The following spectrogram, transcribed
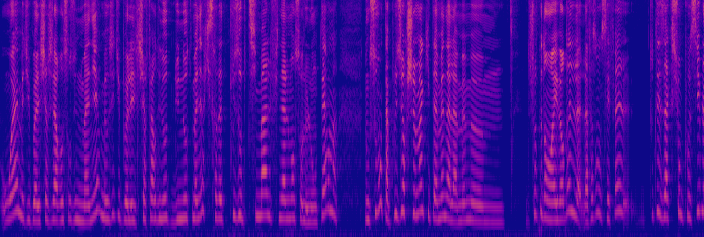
Ouais, mais tu peux aller chercher la ressource d'une manière, mais aussi tu peux aller faire d'une autre, d'une autre manière qui serait d'être plus optimale finalement sur le long terme. Donc souvent, tu as plusieurs chemins qui t'amènent à la même... euh, Je trouve que dans Riverdale, la, la façon dont c'est fait, toutes les actions possibles,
